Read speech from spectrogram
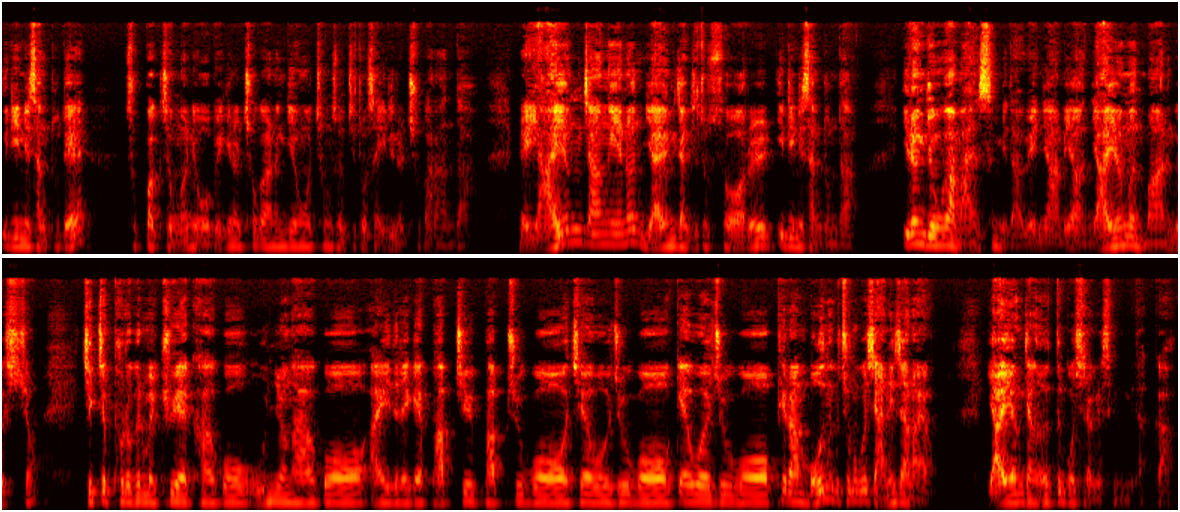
1인 이상 두대 숙박 정원이 500인을 초과하는 경우 청소년 지도사 1인을 추가한다. 네, 야영장에는 야영장 지도사를 1인 이상 둔다. 이런 경우가 많습니다. 왜냐하면 야영은 뭐 하는 것이죠? 직접 프로그램을 기획하고 운영하고 아이들에게 밥, 주, 밥 주고 재워주고 깨워주고 필요한 모든 걸 주는 것이 아니잖아요. 야영장은 어떤 곳이라고 했습니까?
